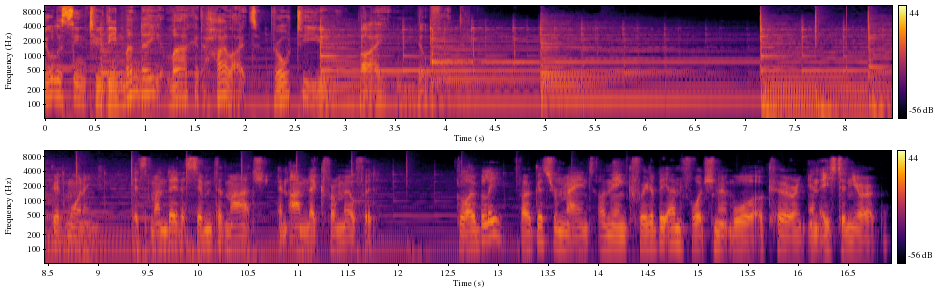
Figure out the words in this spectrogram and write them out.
You're listening to the Monday Market Highlights brought to you by Milford. Good morning. It's Monday, the 7th of March, and I'm Nick from Milford. Globally, focus remains on the incredibly unfortunate war occurring in Eastern Europe,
